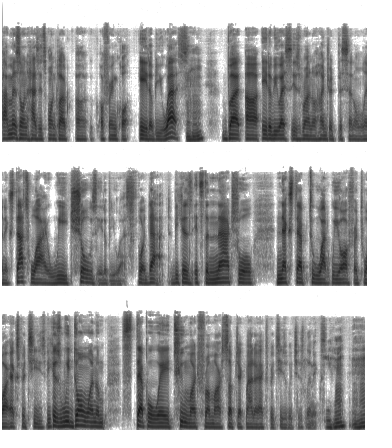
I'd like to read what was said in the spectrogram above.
Amazon has its own cloud uh, offering called AWS. hmm But uh, AWS is run 100% on Linux. That's why we chose AWS for that, because it's the natural next step to what we offer to our expertise, because we don't want to step away too much from our subject matter expertise, which is Linux. hmm hmm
